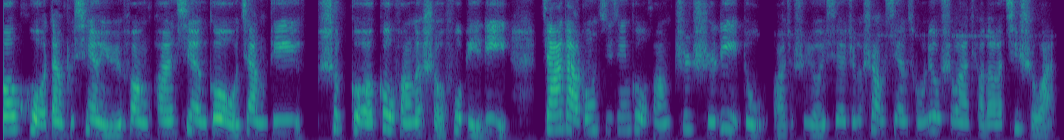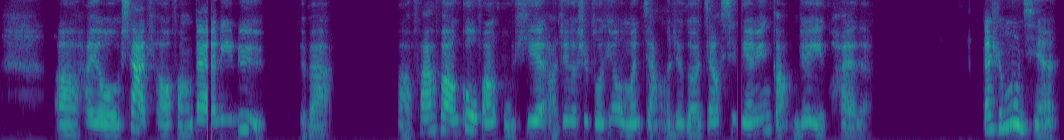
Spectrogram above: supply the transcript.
包括但不限于放宽限购、降低首购购房的首付比例、加大公积金购房支持力度啊，就是有一些这个上限从六十万调到了七十万，啊，还有下调房贷利率，对吧？啊，发放购房补贴啊，这个是昨天我们讲的这个江西连云港这一块的，但是目前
